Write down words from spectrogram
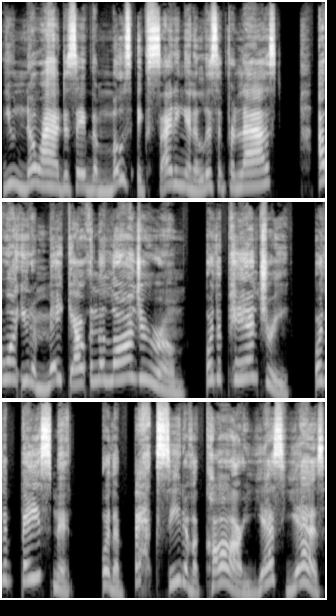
you know I had to save the most exciting and illicit for last. I want you to make out in the laundry room, or the pantry, or the basement, or the back seat of a car. Yes, yes.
